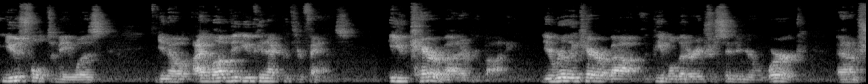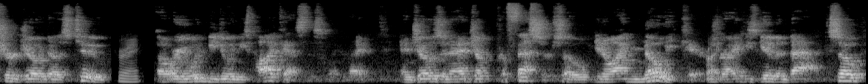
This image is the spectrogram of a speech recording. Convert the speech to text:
useful to me. Was you know I love that you connect with your fans. You care about everybody. You really care about the people that are interested in your work, and I'm sure Joe does too. Right. Uh, or you wouldn't be doing these podcasts this way, right? And Joe's an adjunct professor, so you know I know he cares, right? right? He's giving back. So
